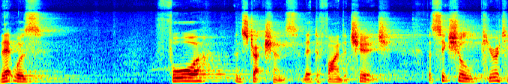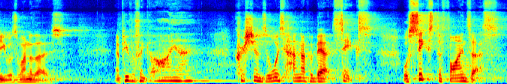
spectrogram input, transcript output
That was four instructions that defined the church. But sexual purity was one of those. And people think, oh, you know, Christians always hung up about sex. Well, sex defines us.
